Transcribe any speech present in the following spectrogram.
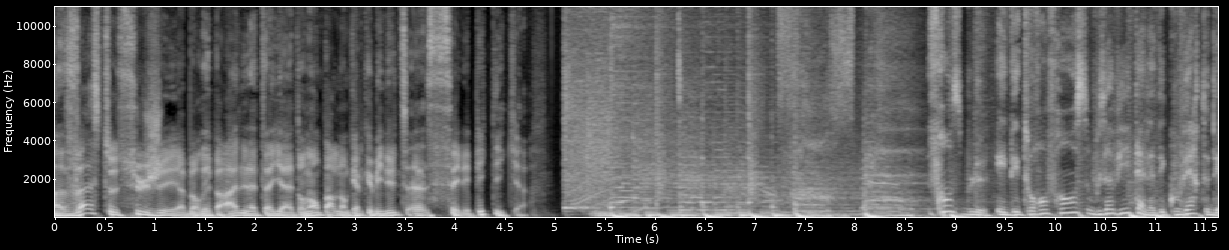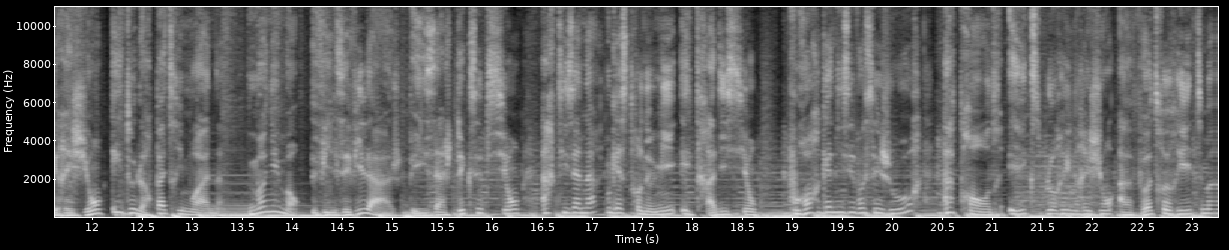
Un vaste sujet abordé par Anne Lataillade. On en parle dans quelques minutes, euh, c'est les pique-niques. Bleu et Détour en France vous invitent à la découverte des régions et de leur patrimoine. Monuments, villes et villages, paysages d'exception, artisanat, gastronomie et tradition. Pour organiser vos séjours, apprendre et explorer une région à votre rythme,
